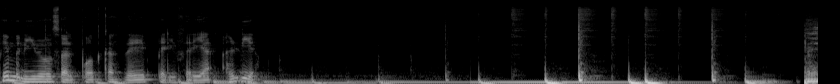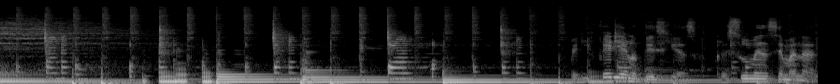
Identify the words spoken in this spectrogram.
Bienvenidos al podcast de Periferia al Día. Periferia Noticias, resumen semanal.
